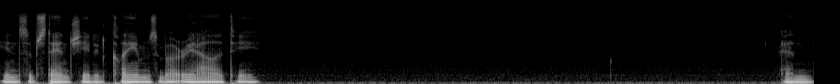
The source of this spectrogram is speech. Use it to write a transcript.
insubstantiated claims about reality. and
